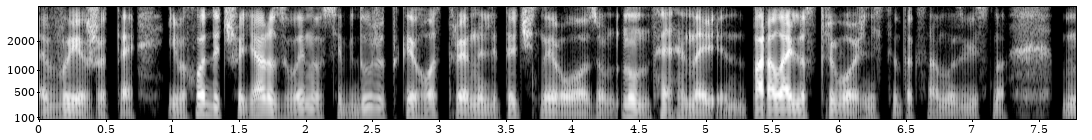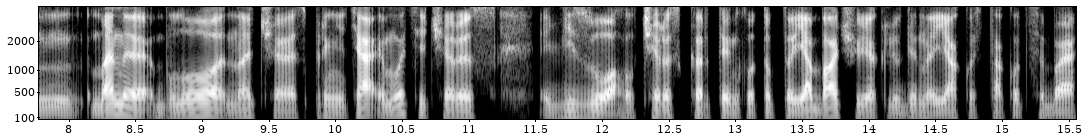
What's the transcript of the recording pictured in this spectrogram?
е, вижити. І виходить, що я розвинув собі дуже такий гострий аналітичний розум. Ну, не, паралельно з тривожністю, так само, звісно. У мене було, наче сприйняття емоцій через візуал, через картинку. Тобто я бачу, як людина якось так от себе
